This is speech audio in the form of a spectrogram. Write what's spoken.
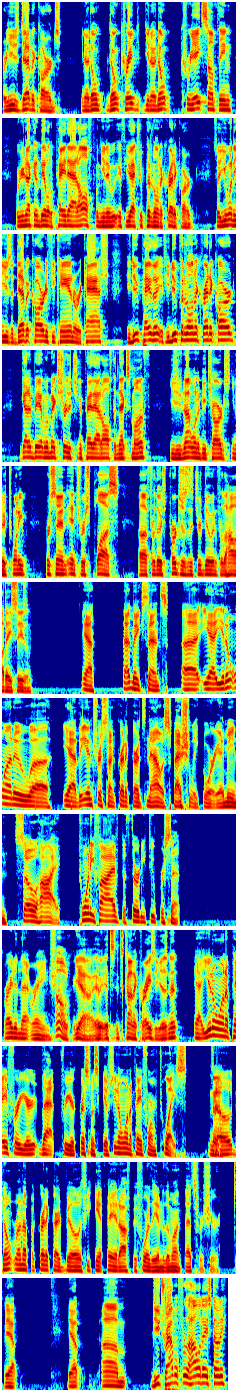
or use debit cards. You know, don't don't create you know don't create something where you're not going to be able to pay that off when you know if you actually put it on a credit card. So you want to use a debit card if you can or a cash. If you do pay the if you do put it on a credit card, you got to be able to make sure that you can pay that off the next month. You do not want to be charged, you know, 20% interest plus uh, for those purchases that you're doing for the holiday season. Yeah, that makes sense. Uh, yeah, you don't want to uh, yeah, the interest on credit cards now, especially Corey. I mean, so high, twenty-five to thirty-two percent, right in that range. Oh yeah, it's it's kind of crazy, isn't it? Yeah, you don't want to pay for your that for your Christmas gifts. You don't want to pay for them twice. No. So don't run up a credit card bill if you can't pay it off before the end of the month. That's for sure. Yep. Yep. Um, do you travel for the holidays, Tony?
